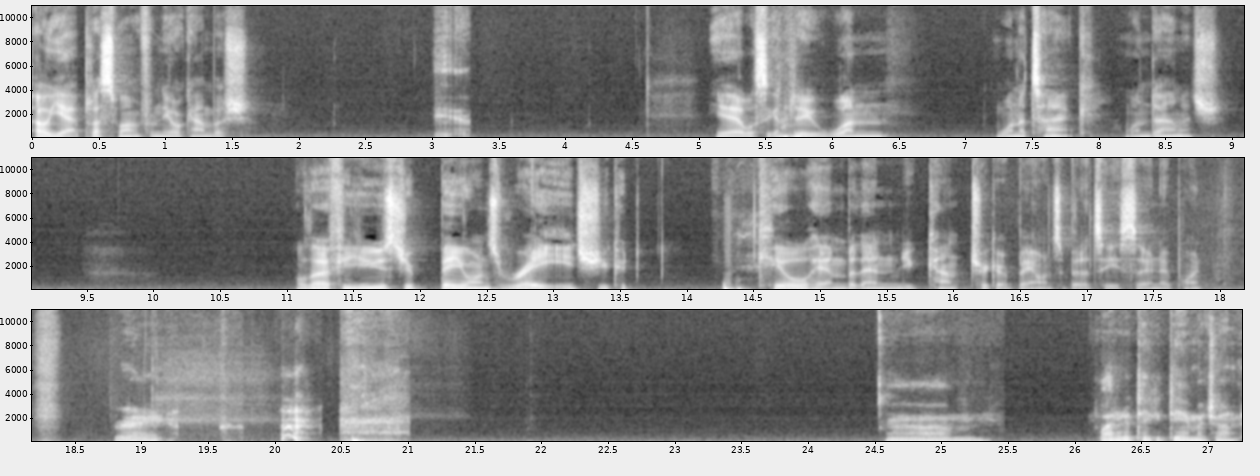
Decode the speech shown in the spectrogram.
Oh yeah, plus one from the orc ambush. Yeah. Yeah, what's it gonna do? One one attack? One damage? Although if you used your Bayorn's rage, you could kill him, but then you can't trigger Bayorn's ability, so no point. Right. um, why did I take a damage on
